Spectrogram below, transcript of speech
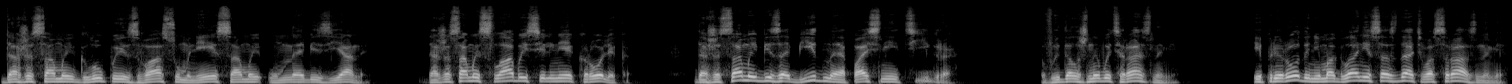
Даже самый глупый из вас умнее самой умной обезьяны. Даже самый слабый сильнее кролика. Даже самый безобидный опаснее тигра. Вы должны быть разными. И природа не могла не создать вас разными,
